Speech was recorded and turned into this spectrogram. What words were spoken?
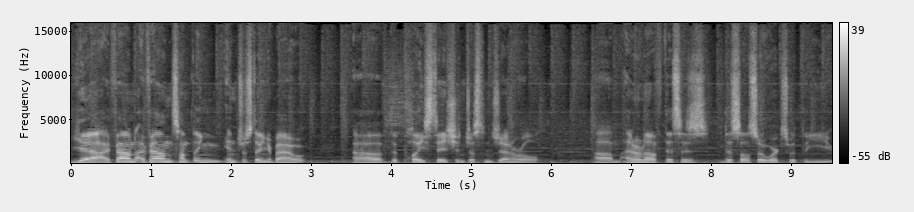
yeah I found I found something interesting about uh, the PlayStation just in general. Um, I don't know if this is this also works with the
